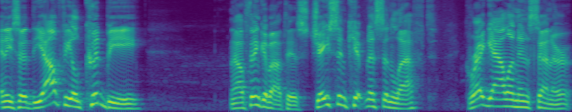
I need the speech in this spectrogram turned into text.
And he said the outfield could be. Now think about this: Jason Kipnis in left, Greg Allen in center,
